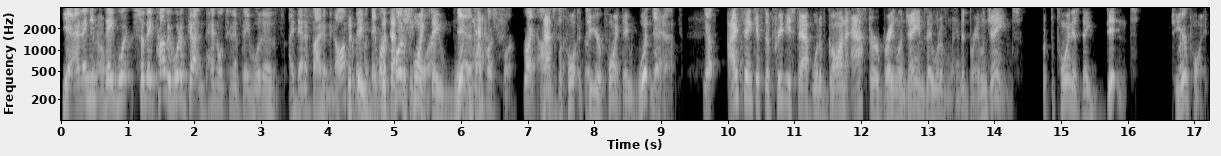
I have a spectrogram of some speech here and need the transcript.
Yeah, and I mean You know? they would so they probably would have gotten Pendleton if they would have identified him and offered But they- him, but they weren't but that's the pushing point. for They wouldn't yeah, they have. pushing for him. Right. That's the 100%. point. To your point, they wouldn't Get have. that. Yep. I think if the previous staff would have gone after Braylon James, they would have landed Braylon James. But the point is, they didn't. To your point,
